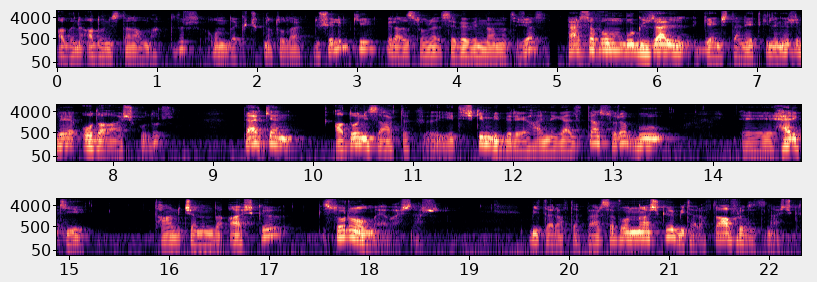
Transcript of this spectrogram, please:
adını Adonis'ten almaktadır. Onu da küçük not olarak düşelim ki biraz sonra sebebini anlatacağız. Persephone bu güzel gençten etkilenir ve o da aşık olur. Derken Adonis artık e, yetişkin bir birey haline geldikten sonra bu e, her iki tanrıçanın da aşkı bir sorun olmaya başlar. Bir tarafta Persephone'un aşkı, bir tarafta Afrodit'in aşkı.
